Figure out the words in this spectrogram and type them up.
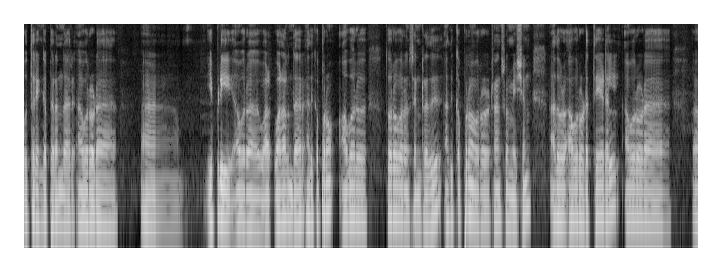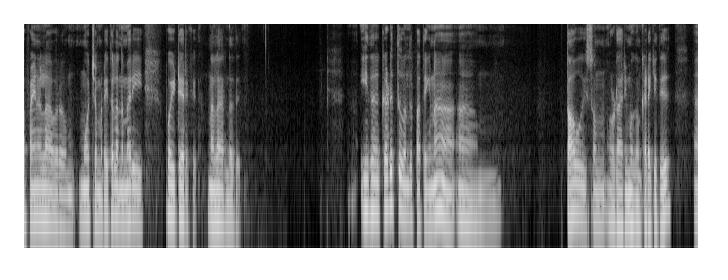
புத்தர் எங்கே பிறந்தார்? அவரோட எப்படி அவர் வ வளர்ந்தார்? அதுக்கப்புறம் அவர் துறவரம் சென்றது. அதுக்கப்புறம் அவரோட டிரான்ஸ்ஃபர்மேஷன். அதோட அவரோட தேடல், அவரோட ஃபைனலாக அவர் மோச்சமடைதல் மோட்சம் அடைதல், அந்த மாதிரி போயிட்டே இருக்குது நல்லா இருந்தது. இதற்கடுத்து வந்து பார்த்தீங்கன்னா, அம் தாவோயிசம் ஓட அறிமுகம் கிடைக்குது. அ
